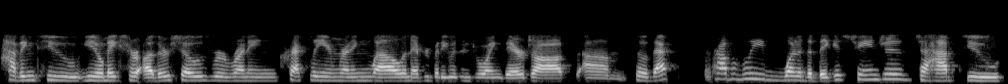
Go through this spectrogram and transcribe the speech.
having to, you know, make sure other shows were running correctly and running well, and everybody was enjoying their jobs. Um, so that's probably one of the biggest changes to have to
